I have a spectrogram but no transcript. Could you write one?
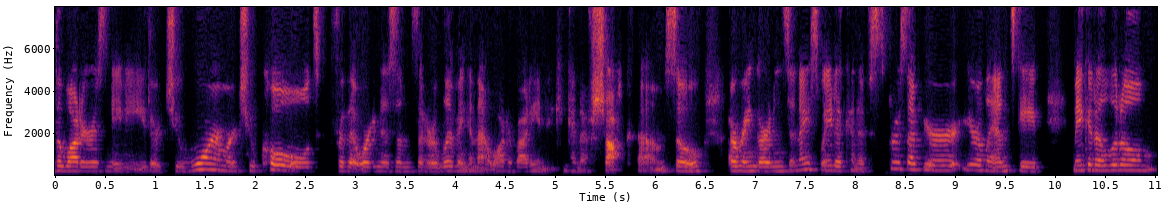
the water is maybe either too warm or too cold for the organisms that are living in that water body and it can kind of shock them. So a rain garden is a nice way to kind of spruce up your your landscape make it a little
